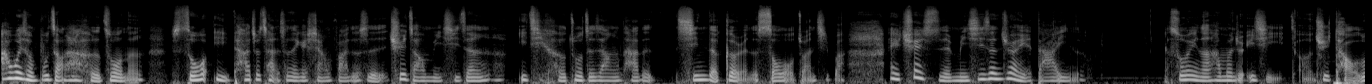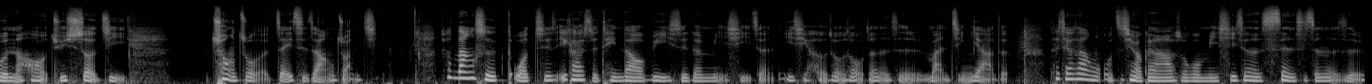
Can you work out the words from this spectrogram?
啊，为什么不找他合作呢？所以他就产生了一个想法，就是去找米西珍一起合作这张他的新的个人的 solo 专辑吧。哎，确实，米西珍居然也答应了。所以呢，他们就一起呃去讨论，然后去设计创作了这一次这张专辑。就当时我其实一开始听到 V 是跟米西珍一起合作的时候，我真的是蛮惊讶的。再加上我之前有跟大家说过，米西珍的 sense 真的是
